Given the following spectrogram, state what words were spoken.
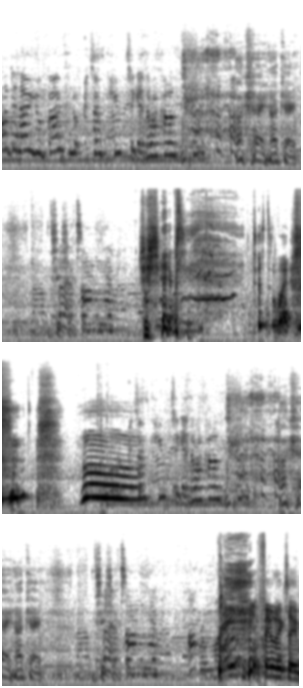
I don't know, you both look so cute together, I can't. Okay, okay. She ships it. She ships. Just a way. Oh. So cute together, I can't say. Okay, okay. She ships it. Phil looks so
